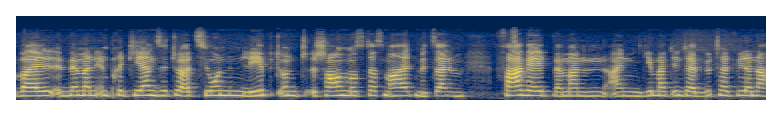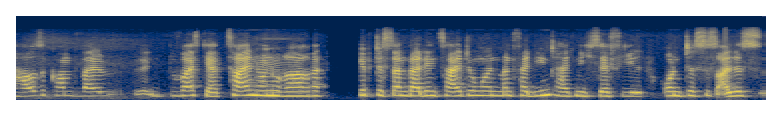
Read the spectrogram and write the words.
weil wenn man in prekären Situationen lebt und schauen muss, dass man halt mit seinem Fahrgeld, wenn man einen jemand interviewt hat, wieder nach Hause kommt, weil äh, du weißt ja, Zahlenhonorare mhm. Gibt es dann bei den Zeitungen, man verdient halt nicht sehr viel und das ist alles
